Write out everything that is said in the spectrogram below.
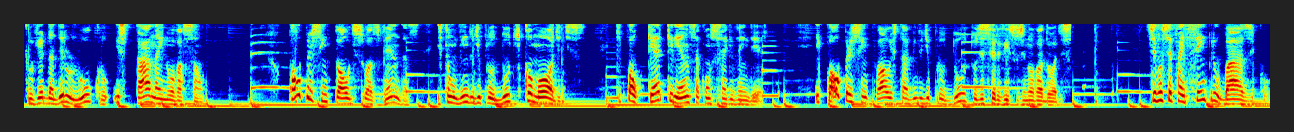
que o verdadeiro lucro está na inovação. Qual percentual de suas vendas estão vindo de produtos commodities que qualquer criança consegue vender? E qual percentual está vindo de produtos e serviços inovadores? Se você faz sempre o básico,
